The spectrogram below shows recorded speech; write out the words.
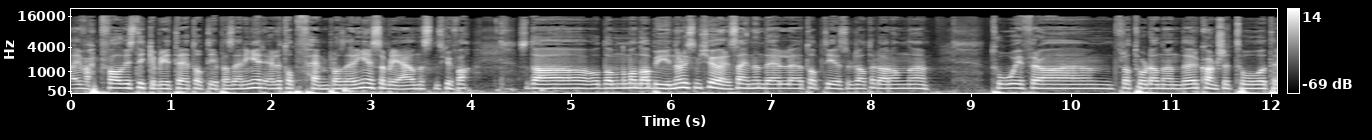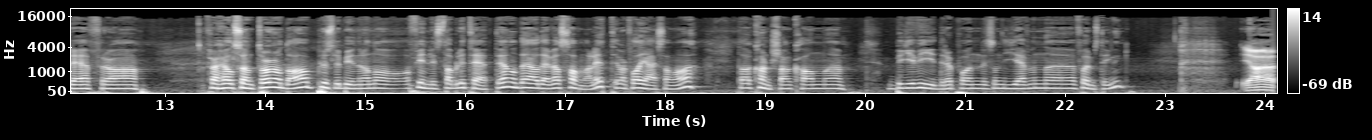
ja, I hvert fall hvis det ikke blir tre topp ti-plasseringer, eller topp fem-plasseringer, så blir jeg jo nesten skuffa. Og da, når man da begynner å liksom kjøre seg inn en del uh, topp ti-resultater, da har han uh, to fra, fra Tordan Under, kanskje to-tre fra, fra Hell Center, og da plutselig begynner han å, å, finne litt stabilitet igjen, og det er jo det vi har savna litt. I hvert fall jeg savna det. Da kanskje han kan uh, bygge videre på en litt sånn jevn formstigning. Ja,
